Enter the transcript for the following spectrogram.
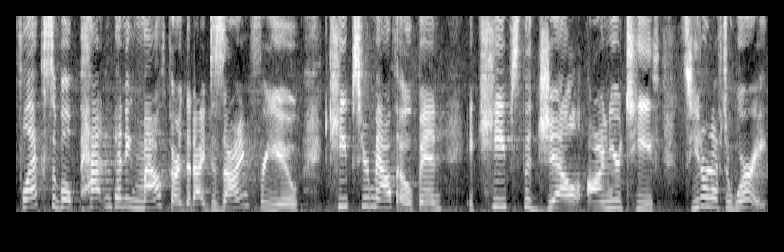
flexible patent pending mouth guard that I designed for you keeps your mouth open. It keeps the gel on your teeth so you don't have to worry.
